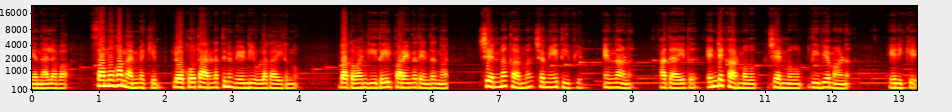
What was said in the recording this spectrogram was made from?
എന്നാൽ അവ സമൂഹ നന്മയ്ക്കും ലോകോധാരണത്തിനും വേണ്ടിയുള്ളതായിരുന്നു. ഭഗവാൻ ഗീതയിൽ പറയുന്നത് എന്തെന്നാൽ ജന്മകർമ്മ ചമേ ദിവ്യം എന്നാണ്. അതായത് എന്റെ കർമ്മവും ജന്മവും ദിവ്യമാണ്. എനിക്ക്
